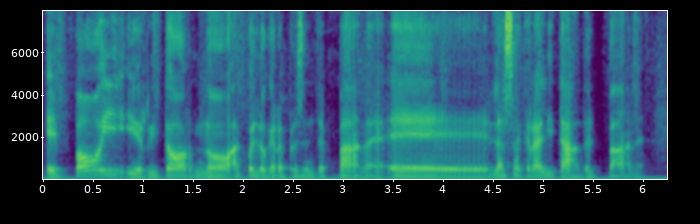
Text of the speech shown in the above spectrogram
E poi il ritorno a quello che rappresenta il pane e la sacralità del pane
